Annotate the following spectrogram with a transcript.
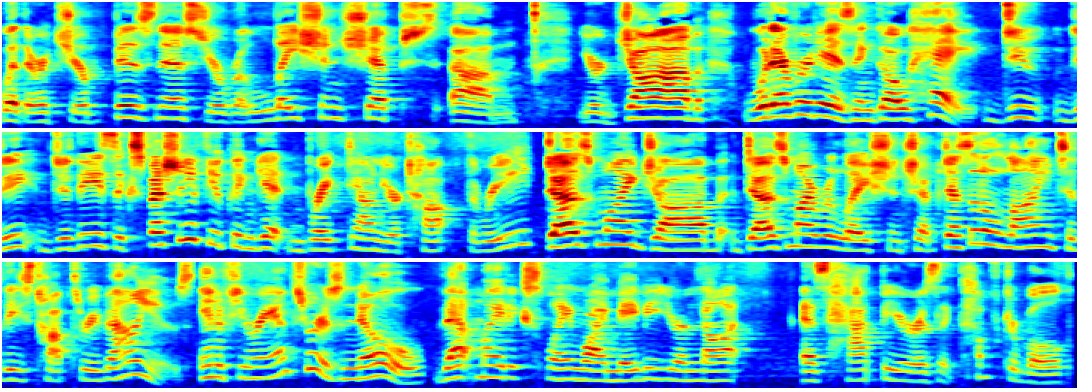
whether it's your business your relationships um, your job whatever it is and go hey do, do do these especially if you can get and break down your top three does my job does my relationship does it align to these top three values? And if your answer is no that might explain why maybe you're not as happy or as comfortable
